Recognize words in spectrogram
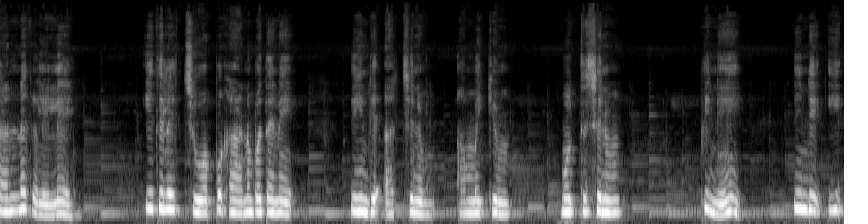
കണ്ണുകളില്ലേ? ഇതിലെ ചുവപ്പ് കാണുമ്പോൾ തന്നെ നിന്റെ അച്ഛനും അമ്മയ്ക്കും മുത്തച്ഛനും പിന്നെ നിന്റെ ഈ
